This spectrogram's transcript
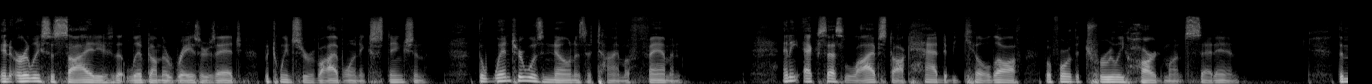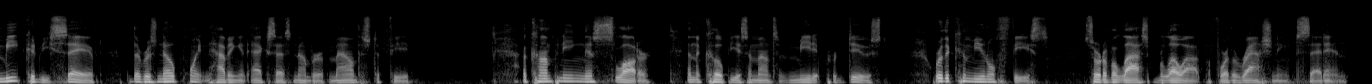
In early societies that lived on the razor's edge between survival and extinction, the winter was known as a time of famine. Any excess livestock had to be killed off before the truly hard months set in. The meat could be saved, but there was no point in having an excess number of mouths to feed. Accompanying this slaughter, and the copious amounts of meat it produced, were the communal feasts, sort of a last blowout before the rationing set in.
